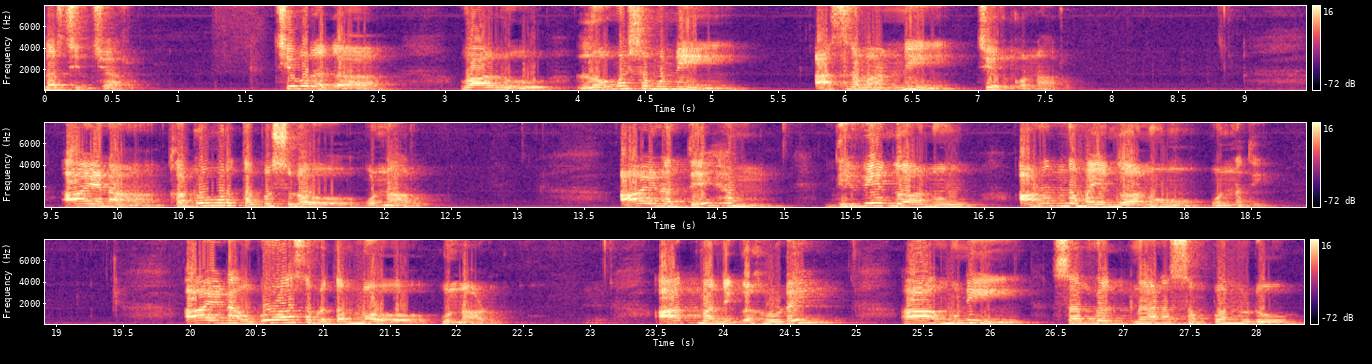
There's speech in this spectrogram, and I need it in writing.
దర్శించారు. చివరగా వారు లోమశముని ఆశ్రమాన్ని చేరుకున్నారు. ఆయన కఠోర తపస్సులో ఉన్నారు. ఆయన దేహం దివ్యంగాను ఆనందమయంగాను ఉన్నది. ఆయన ఉపవాస వ్రతంలో ఉన్నాడు. ఆత్మ నిగ్రహుడై ఆ ముని సర్వజ్ఞాన సంపన్నుడు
